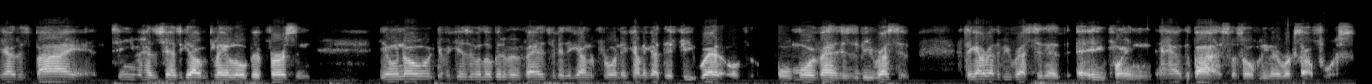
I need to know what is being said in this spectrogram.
you have this bye and team has a chance to get out and play a little bit first and you don't know if it gives them a little bit of advantage because they got on the floor and they kind of got their feet wet or, or more advantages to be rested. I think I'd rather be rested at, at any point and have the bye. So, so hopefully it works out for us.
